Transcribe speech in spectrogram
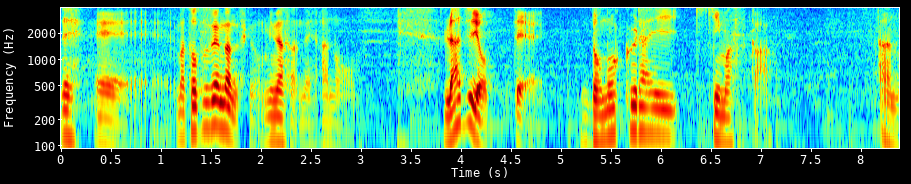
で、えー、まあ、突然なんですけど皆さんねあのラジオってどのくらい聞きますか？あの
